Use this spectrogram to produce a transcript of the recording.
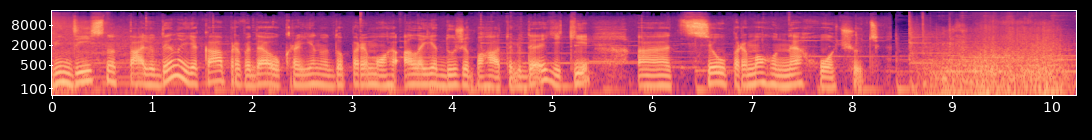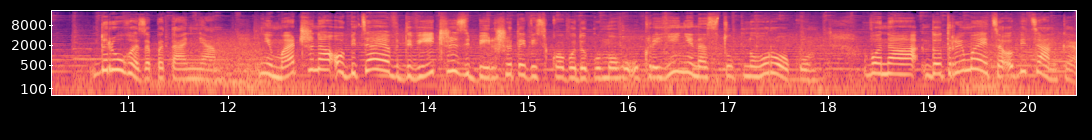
Він дійсно та людина, яка приведе Україну до перемоги. Але є дуже багато людей, які е, цю перемогу не хочуть. Друге запитання: Німеччина обіцяє вдвічі збільшити військову допомогу Україні наступного року. Вона дотримається обіцянки.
